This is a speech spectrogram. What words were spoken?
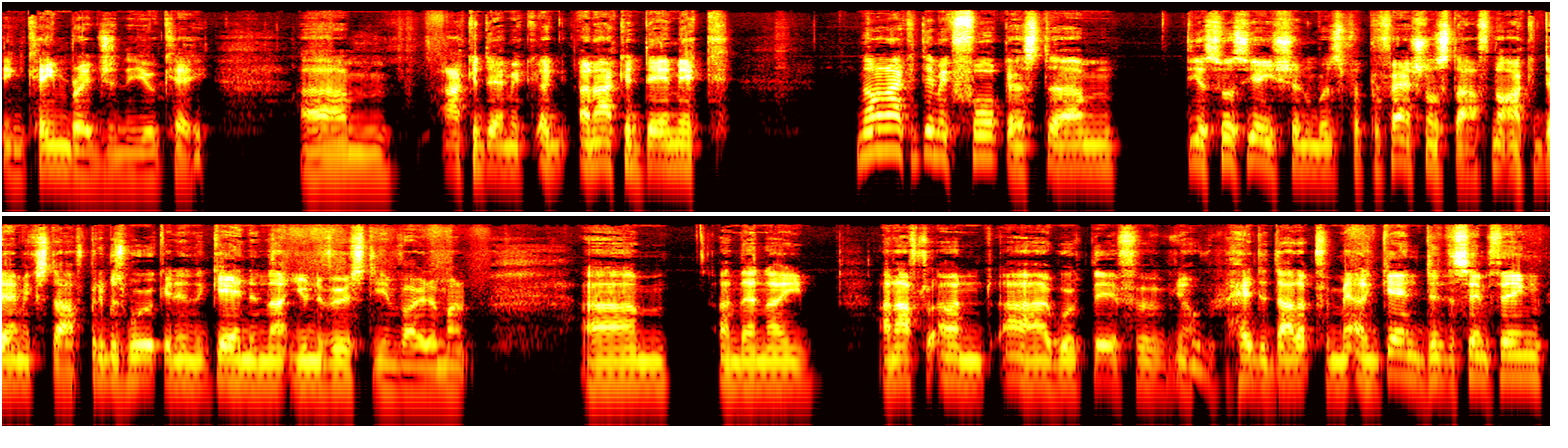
in Cambridge in the UK. Um, academic, an academic, not an academic focused. Um, the association was for professional staff, not academic staff, but it was working in again in that university environment. Um, and then I, and after, and I worked there for you know headed that up for me. And again, did the same thing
